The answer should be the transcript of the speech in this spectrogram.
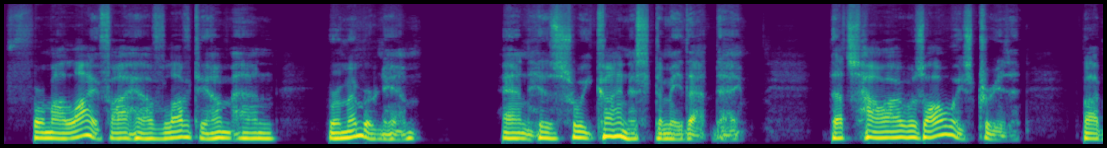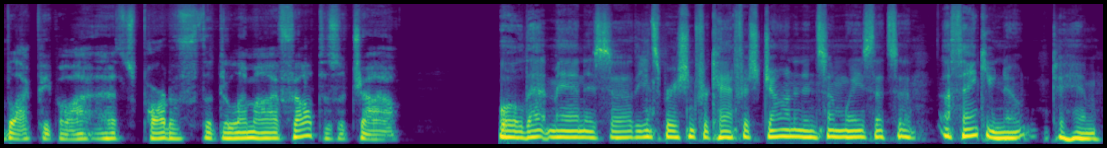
for my life, I have loved him and remembered him and his sweet kindness to me that day. That's how I was always treated by black people. I, that's part of the dilemma I felt as a child. Well, that man is uh, the inspiration for Catfish John, and in some ways, that's a, a thank you note to him.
